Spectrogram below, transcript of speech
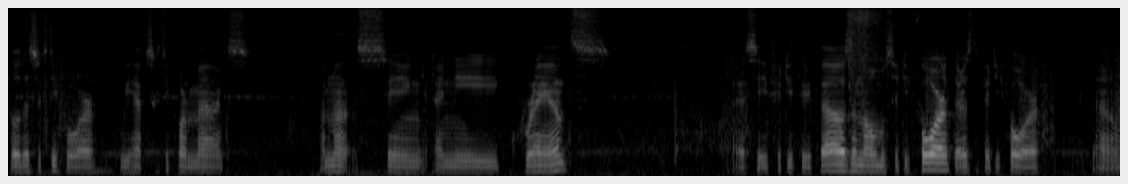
fill to 64. We have 64 max. I'm not seeing any grants. I see 53,000, almost 54. There's the 54. Now,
